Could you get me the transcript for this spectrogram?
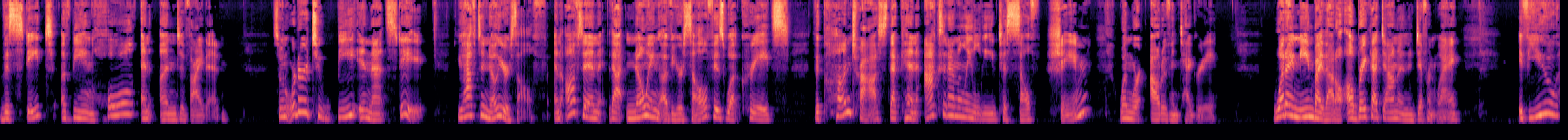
the state of being whole and undivided. So in order to be in that state, you have to know yourself. And often that knowing of yourself is what creates the contrast that can accidentally lead to self shame when we're out of integrity. What I mean by that, I'll, I'll break that down in a different way. If you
